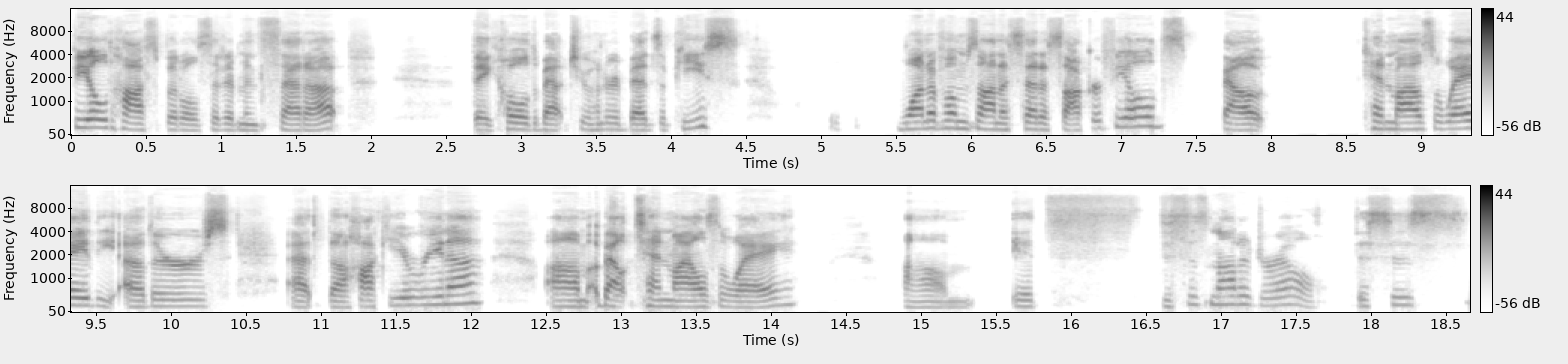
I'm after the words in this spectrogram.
field hospitals that have been set up. They hold about 200 beds apiece. One of them's on a set of soccer fields about 10 miles away, the others at the hockey arena um, about 10 miles away. Um, it's this is not a drill. This is,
